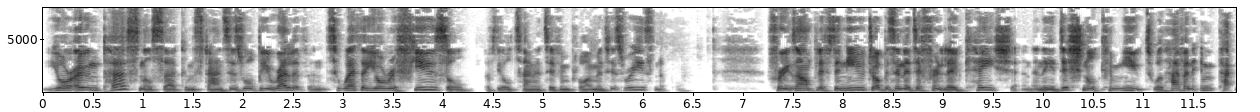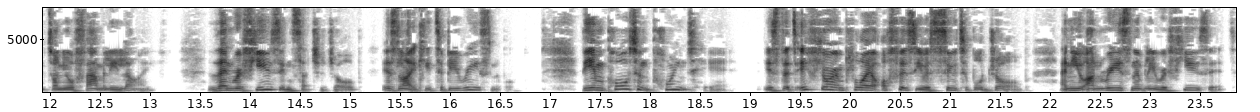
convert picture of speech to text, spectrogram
Your own personal circumstances will be relevant to whether your refusal of the alternative employment is reasonable. For example, if the new job is in a different location and the additional commute will have an impact on your family life, then refusing such a job is likely to be reasonable. The important point here is that if your employer offers you a suitable job and you unreasonably refuse it,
